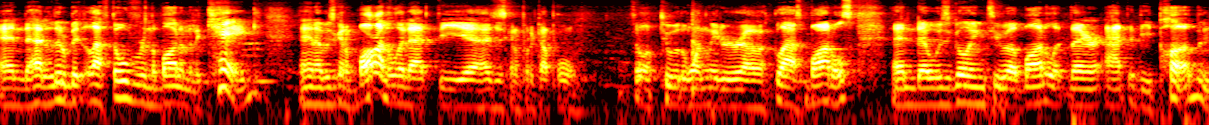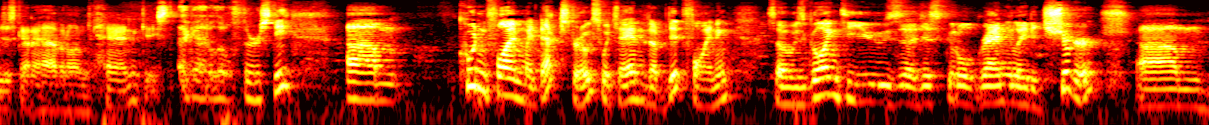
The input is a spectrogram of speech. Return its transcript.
and I had a little bit left over in the bottom of the keg and I was going to bottle it at the, I uh, was just going to put a couple fill up two of the one liter uh, glass bottles and uh, was going to uh, bottle it there at the pub and just kind of have it on hand in case I got a little thirsty. Um, couldn't find my dextrose, which I ended up did finding, so I was going to use uh, just good old granulated sugar. Um,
